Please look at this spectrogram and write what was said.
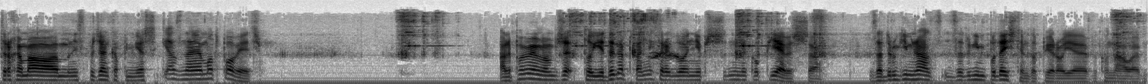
trochę mała niespodzianka, ponieważ ja znałem odpowiedź. Ale powiem wam, że to jedyne pytanie, którego nie przyszedłem jako pierwsze. Za drugim raz, za drugim podejściem dopiero je wykonałem.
